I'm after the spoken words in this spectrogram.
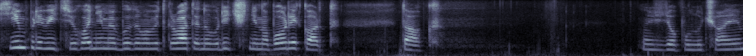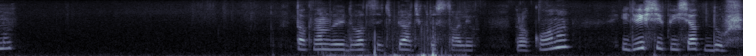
Всім привіт! Сьогодні ми будемо відкривати новорічні набори карт. Так. Ось його получаємо. Так, нам дають 25 кристалів дракона і 250 душ.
